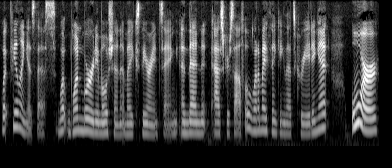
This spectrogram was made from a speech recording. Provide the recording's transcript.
what feeling is this? What one word emotion am I experiencing? And then ask yourself, oh, what am I thinking that's creating it? Or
